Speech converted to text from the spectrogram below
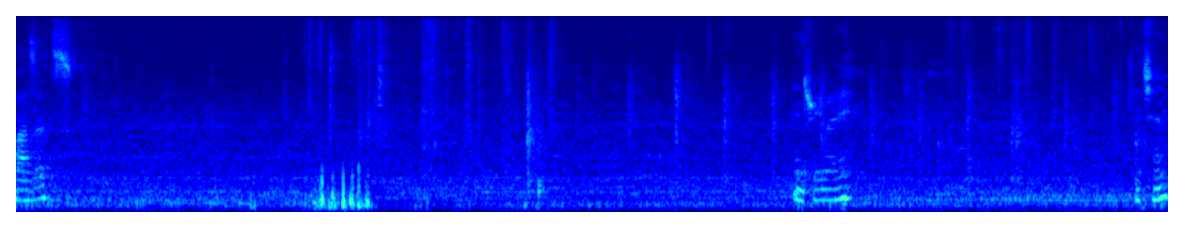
closets. Entryway. Kitchen.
